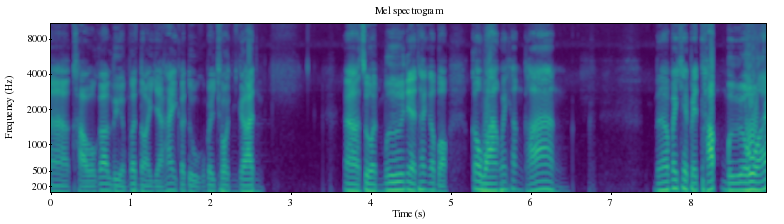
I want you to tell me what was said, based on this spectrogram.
่าเข่าก็เหลื่อมก็หน่อยอย่าให้กระดูกไปชนกันอ่าส่วนมือเนี่ยท่านก็บอกก็วางไว้ข้างๆนะไม่ใช่ไปทับมือเอาไว้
